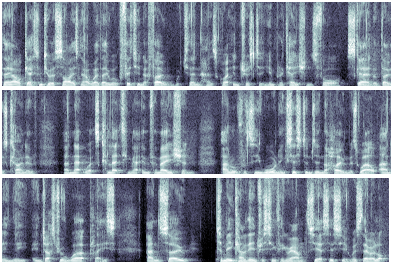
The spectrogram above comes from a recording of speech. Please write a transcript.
they are getting to a size now where they will fit in a phone which then has quite interesting implications for scale of those kind of uh, networks collecting that information and obviously warning systems in the home as well and in the industrial workplace. And so to me, kind of the interesting thing around CES this year was there were a lot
